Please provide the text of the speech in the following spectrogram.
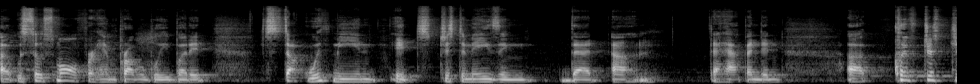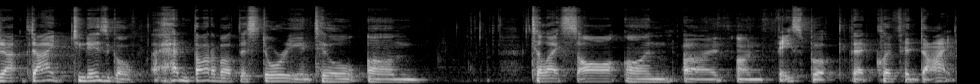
uh, it was so small for him probably, but it stuck with me, and it's just amazing that um, that happened. And uh, Cliff just died two days ago. I hadn't thought about this story until um, till I saw on uh, on Facebook that Cliff had died,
